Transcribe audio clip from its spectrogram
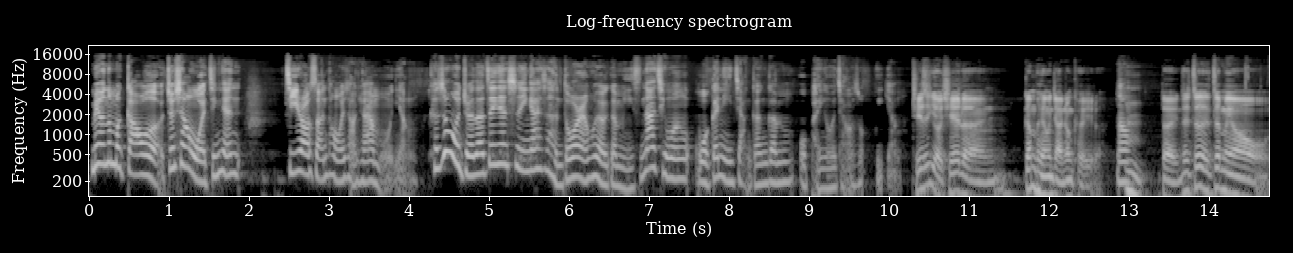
没有那么高了。就像我今天肌肉酸痛，我想去按摩一样。可是我觉得这件事应该是很多人会有一个迷思。那请问，我跟你讲，跟跟我朋友讲有什么不一样？其实有些人跟朋友讲就可以了。嗯，对，这这这没有，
